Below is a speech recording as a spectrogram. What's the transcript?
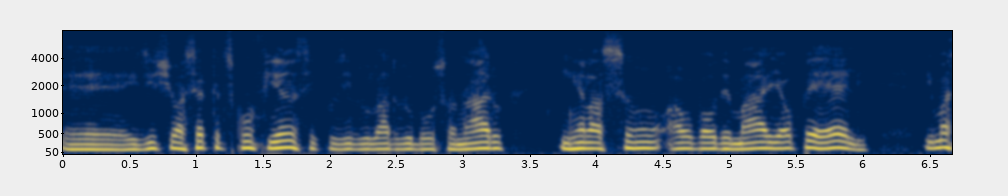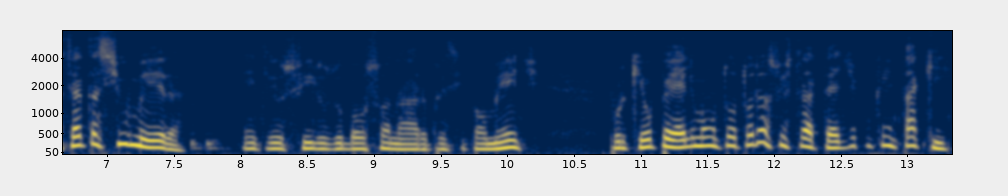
É, existe uma certa desconfiança, inclusive, do lado do Bolsonaro em relação ao Valdemar e ao PL, e uma certa ciumeira entre os filhos do Bolsonaro, principalmente, porque o PL montou toda a sua estratégia com quem está aqui,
